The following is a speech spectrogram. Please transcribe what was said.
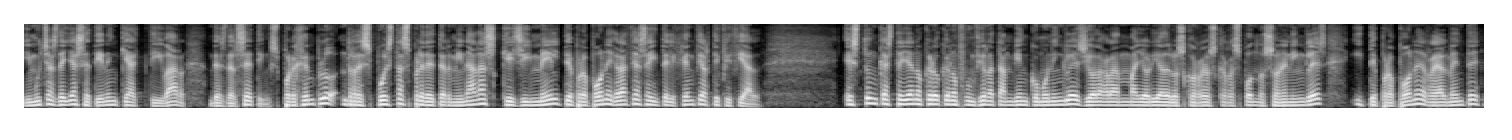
y muchas de ellas se tienen que activar desde el settings. Por ejemplo, respuestas predeterminadas que Gmail te propone gracias a inteligencia artificial. Esto en castellano creo que no funciona tan bien como en inglés. Yo la gran mayoría de los correos que respondo son en inglés y te propone realmente,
